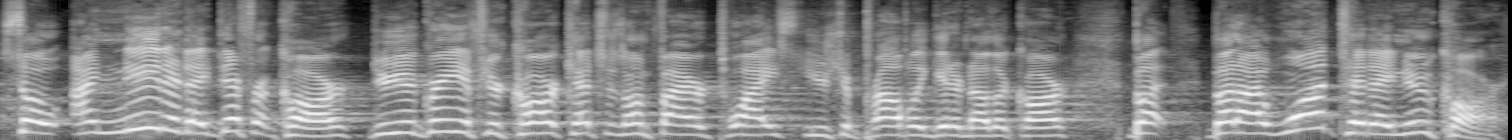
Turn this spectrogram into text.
So I needed a different car. Do you agree if your car catches on fire twice, you should probably get another car? But but I wanted a new car.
